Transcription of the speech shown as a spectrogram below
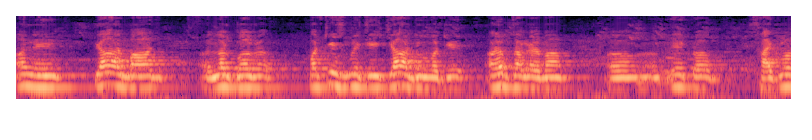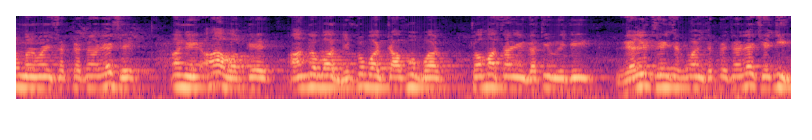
અને ત્યારબાદ લગભગ પચીસમીથી ચાર જૂન વચ્ચે અરબ સાગરમાં એક સાયક્લોન બનવાની શક્યતા રહે છે. અને આ વખતે આંદોબાદ નિકોબાર, ટાપુ પર ચોમાસાની ગતિવિધિ વહેલી થઈ શકવાની શક્યતા રહે છે જી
